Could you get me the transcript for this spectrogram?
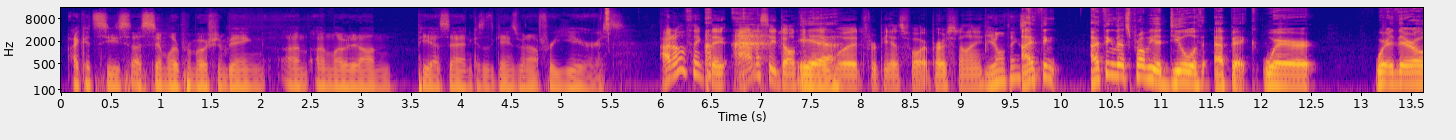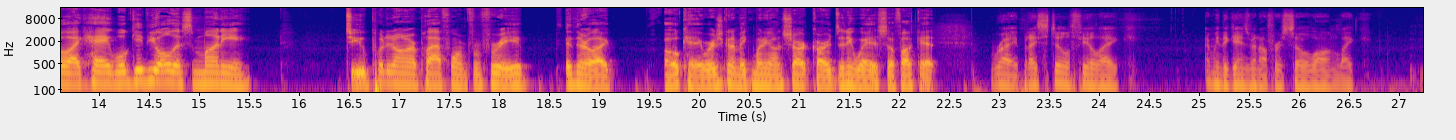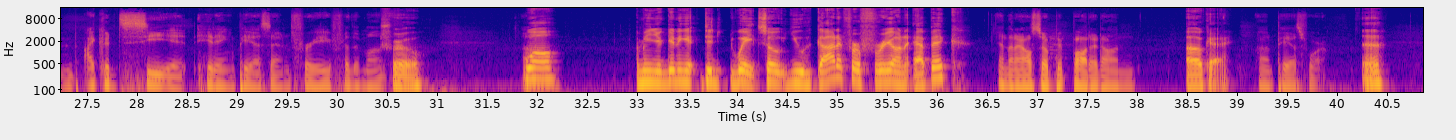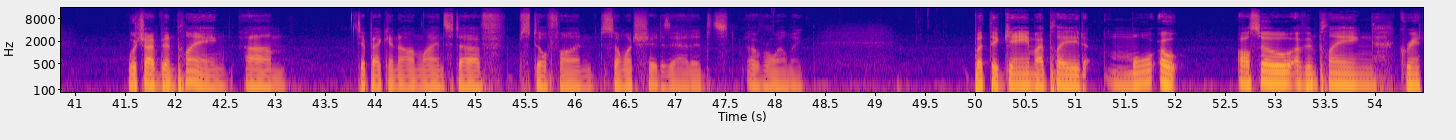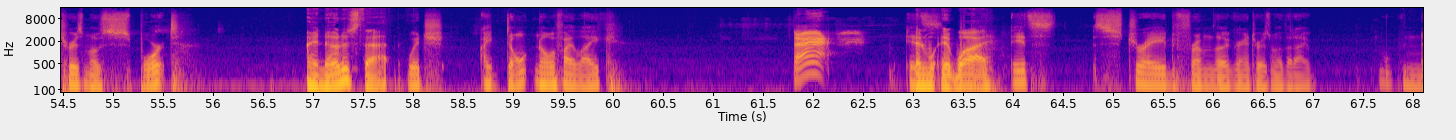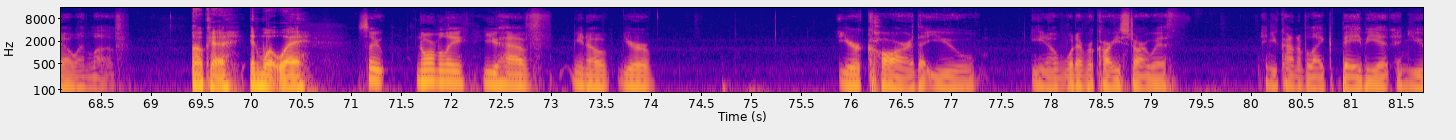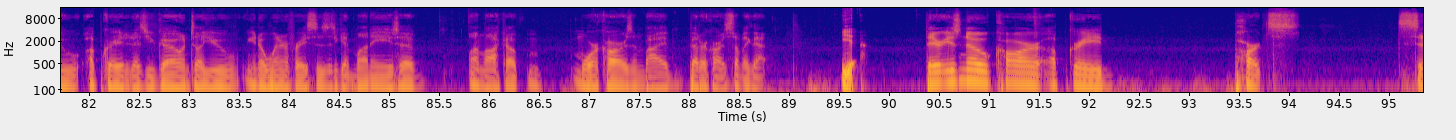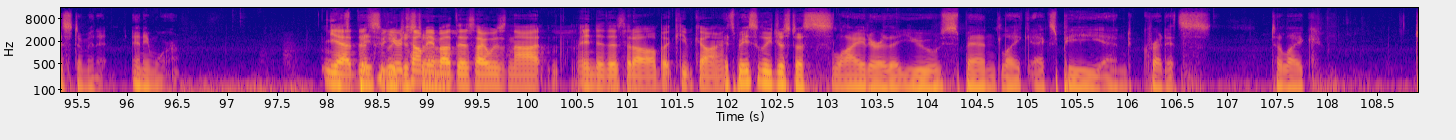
I could see a similar promotion being un- unloaded on PSN because the game's been out for years. I don't think they honestly don't think Yeah. they would for PS4 personally. You don't think so? I think I think that's probably a deal with Epic where where they're like, "Hey, we'll give you all this money to put it on our platform for free," and they're like, "Okay, we're just gonna make money on shark cards anyway, so fuck it." Right, but I still feel like, I mean, the game's been out for so long. Like, I could see it hitting PSN free for the month. True. Um, well, I mean, you're getting it. Did wait? So you got it for free on Epic? and then I also b- bought it on Okay. on PS4, Eh. which I've been playing. Um, dip back into online stuff. Still fun. So much shit is added. It's overwhelming. But the game I played more. Oh, also I've been playing Gran Turismo Sport, I noticed that. which I don't know if I like. Ah! And, It's- and why? it's strayed from the Gran Turismo that I know and love. Okay. In what way? So normally you have, you know, your your car that you you know, whatever car you start with and you kind of like baby it and you upgrade it as you go until you, you know, win enough races to get money to unlock up more cars and buy better cars, stuff like that. Yeah. There is no car upgrade parts system in it anymore. Yeah, It's this basically you were just telling me about this. I was not into this at all, but keep going. It's basically just a slider that you spend like XP and credits to like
